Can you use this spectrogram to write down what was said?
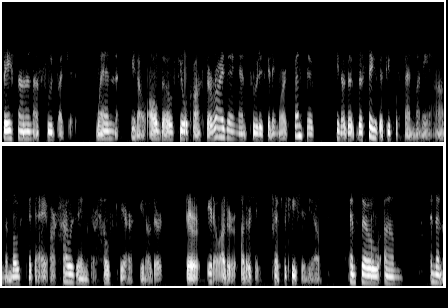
based on a food budget. When you know, although fuel costs are rising and food is getting more expensive, you know, the, the things that people spend money on the most today are housing, their health care, you know, their their you know other other things, transportation, you know, and so um, and then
